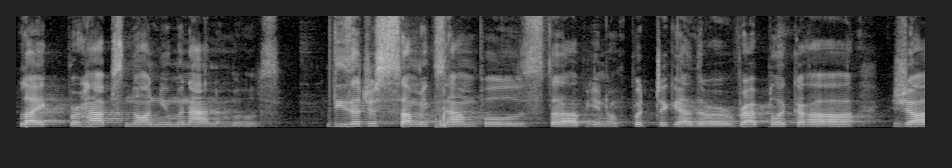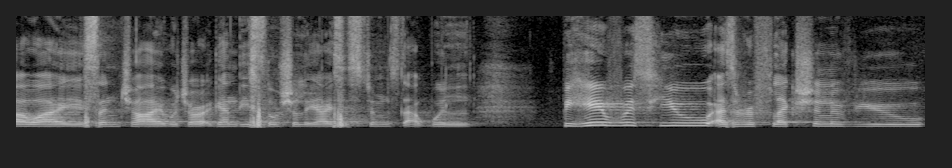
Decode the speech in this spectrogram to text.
like perhaps non-human animals. These are just some examples that I've you know, put together, Replika, Xiaowai, Sanchai, which are, again, these social AI systems that will behave with you as a reflection of you,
